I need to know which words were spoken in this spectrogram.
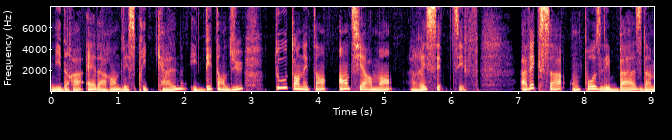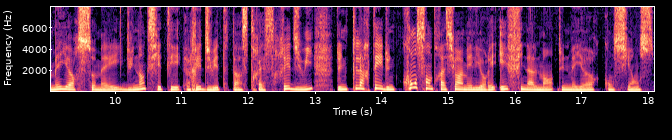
nidra aide à rendre l'esprit calme et détendu tout en étant entièrement réceptif. Avec ça, on pose les bases d'un meilleur sommeil, d'une anxiété réduite, d'un stress réduit, d'une clarté et d'une concentration améliorée et finalement d'une meilleure conscience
